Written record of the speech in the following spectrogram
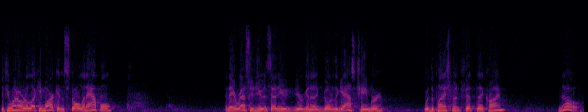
If you went over to Lucky Market and stole an apple, and they arrested you and said you, you're going to go to the gas chamber, would the punishment fit the crime? No.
